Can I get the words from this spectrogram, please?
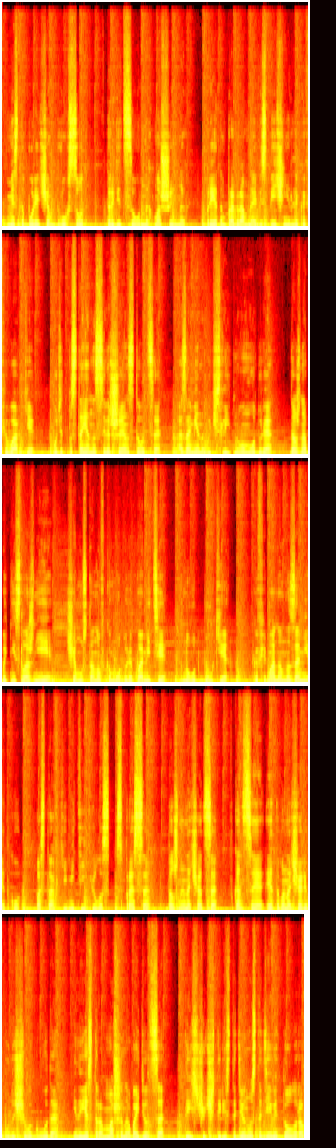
вместо более чем 200 в традиционных машинах. При этом программное обеспечение для кофеварки будет постоянно совершенствоваться, а замена вычислительного модуля должна быть не сложнее, чем установка модуля памяти в ноутбуке. Кофеманам на заметку, поставки Meticulous Espresso должны начаться в конце этого начале будущего года. Инвесторам машина обойдется 1499 долларов,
